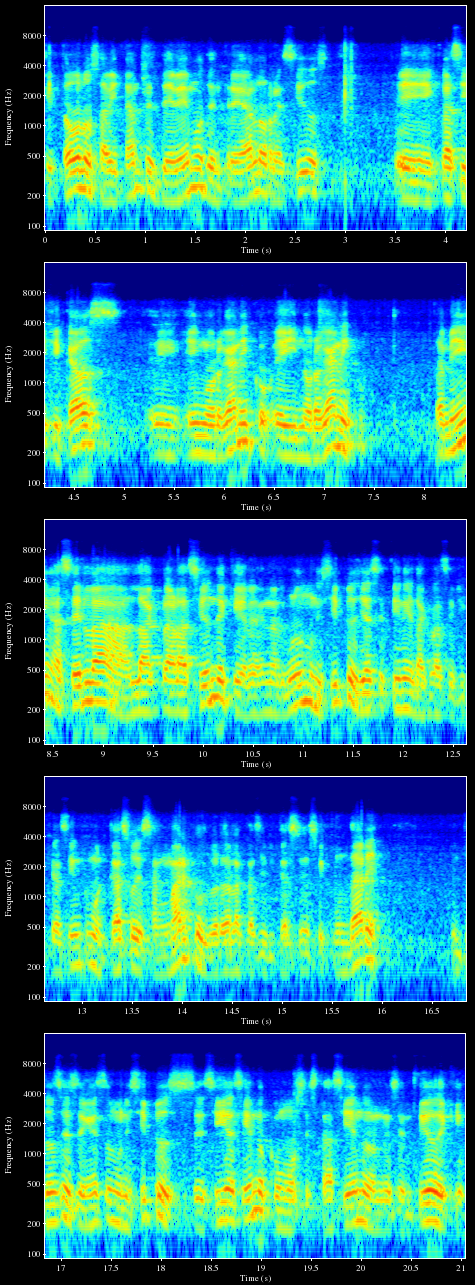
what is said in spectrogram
Que todos los habitantes debemos de entregar los residuos eh, clasificados en, orgánico e inorgánico. También hacer la, la, aclaración de que en algunos municipios ya se tiene la clasificación, como el caso de San Marcos, ¿verdad? La clasificación secundaria entonces en estos municipios se sigue haciendo como se está haciendo, en el sentido de que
